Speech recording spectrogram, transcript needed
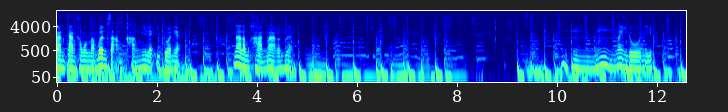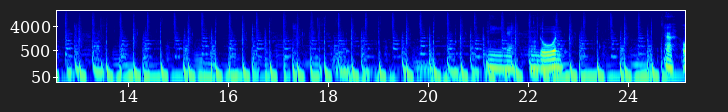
กันการขโมยมาเบิ้ล3 ครั้งนี่แหละอีตัวเนี่ย น่าลำคาญมากเพื่อนไม่โดนอีก นี่ไงมึงโดน อะ โอ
